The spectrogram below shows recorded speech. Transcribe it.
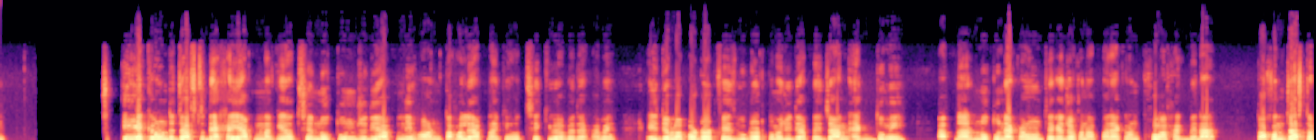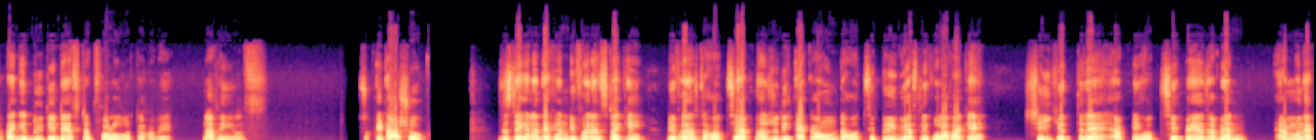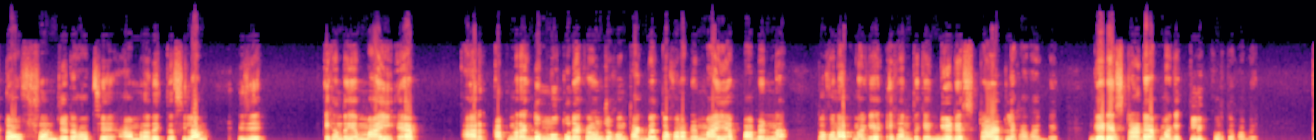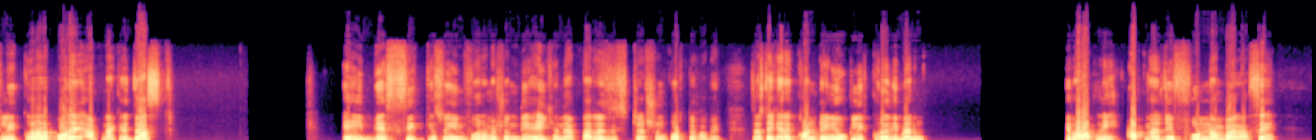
এই অ্যাকাউন্টে জাস্ট দেখাই আপনাকে হচ্ছে নতুন যদি আপনি হন, তাহলে আপনাকে হচ্ছে কীভাবে দেখাবে? এই ডেভেলপার ডট ফেসবুক ডট কমে যদি আপনি যান, একদমই আপনার নতুন অ্যাকাউন্ট থেকে যখন আপনার অ্যাকাউন্ট খোলা থাকবে না, তখন জাস্ট আপনাকে দুই তিনটা স্টেপ ফলো করতে হবে নাথিং এলস এটা আসুক। জাস্ট এখানে দেখেন ডিফারেন্সটা কি? ডিফারেন্সটা হচ্ছে আপনার যদি অ্যাকাউন্টটা হচ্ছে প্রিভিয়াসলি খোলা থাকে, সেই ক্ষেত্রে আপনি হচ্ছে পেয়ে যাবেন এমন একটা অপশন যেটা হচ্ছে আমরা দেখতেছিলাম, এই যে এখান থেকে মাই অ্যাপ আর আপনার একদম নতুন অ্যাকাউন্ট যখন থাকবে, তখন আপনি মাই অ্যাপ পাবেন না, তখন আপনাকে এখান থেকে গেট স্টার্ট লেখা থাকবে। গেট স্টার্টে আপনাকে ক্লিক করতে হবে। ক্লিক করার পরে আপনাকে জাস্ট এই বেসিক কিছু ইনফরমেশন দিয়ে এইখানে আপনার রেজিস্ট্রেশন করতে হবে। জাস্ট এখানে কন্টিনিউ ক্লিক করে দিবেন। এবার আপনি আপনার যে ফোন নাম্বার আছে,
